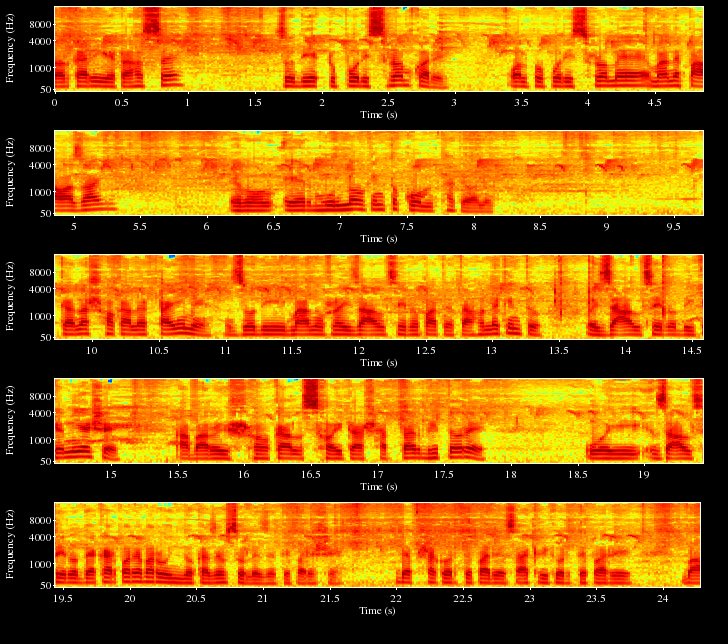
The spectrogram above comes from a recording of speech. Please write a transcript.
তরকারি, এটা হচ্ছে যদি একটু পরিশ্রম করে, অল্প পরিশ্রমে মানে পাওয়া যায় এবং এর মূল্যও কিন্তু কম থাকে অনেক। কেন সকালের টাইমে যদি মানুষ ওই জাল চেরো পাতে, তাহলে কিন্তু ওই জাল চেরো দিকে নিয়ে এসে আবার ওই সকাল ছয়টা, সাতটার ভিতরে ওই জাল চেরো দেখার পরে আবার অন্য কাজেও চলে যেতে পারে সে। ব্যবসা করতে পারে, চাকরি করতে পারে বা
